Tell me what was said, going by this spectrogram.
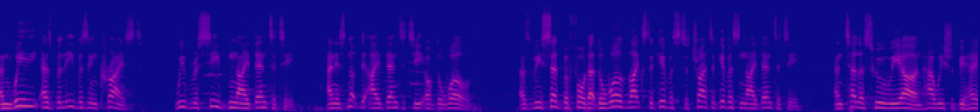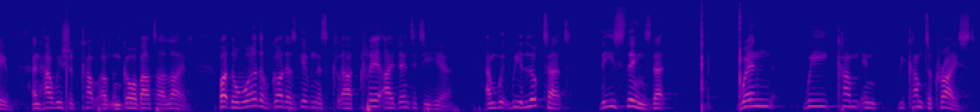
And we, as believers in Christ, we've received an identity. And it's not the identity of the world. As we said before, that the world likes to give us, to try to give us an identity and tell us who we are and how we should behave and how we should come uh, and go about our lives. But the Word of God has given us a clear identity here. And we, we looked at these things that when we come in we come to Christ,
